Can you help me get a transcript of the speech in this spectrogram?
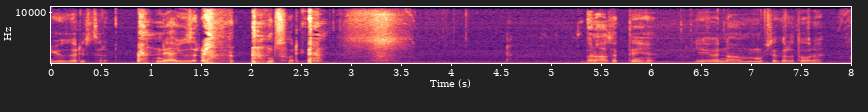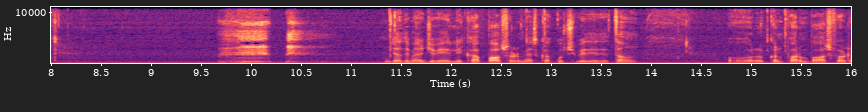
यूज़र इस तरह, नया यूज़र सॉरी बना सकते हैं। ये नाम मुझसे गलत हो रहा है। जैसे मैंने जवेर लिखा पासवर्ड मैं इसका कुछ भी दे देता हूँ। और कंफर्म पासवर्ड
